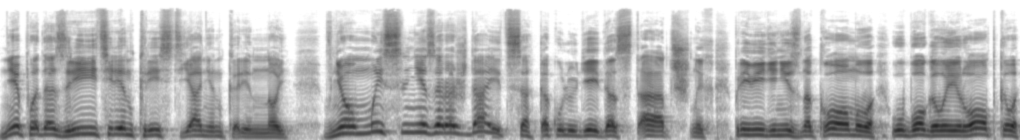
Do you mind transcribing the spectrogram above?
Неподозрителен крестьянин коренной, В нем мысль не зарождается, как у людей достаточных, При виде незнакомого, убогого и робкого,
